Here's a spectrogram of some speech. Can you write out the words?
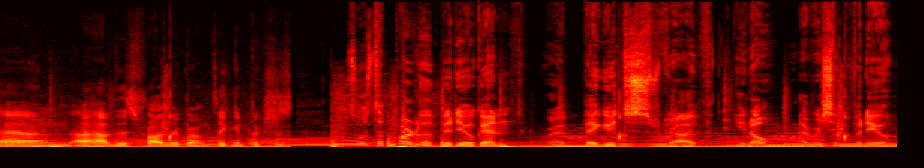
And I have this project where I'm taking pictures. So it's the part of the video again where I beg you to subscribe, you know, every single video.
